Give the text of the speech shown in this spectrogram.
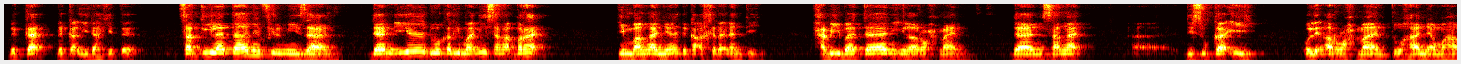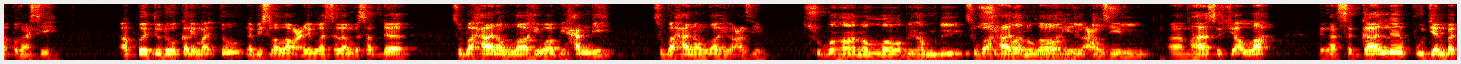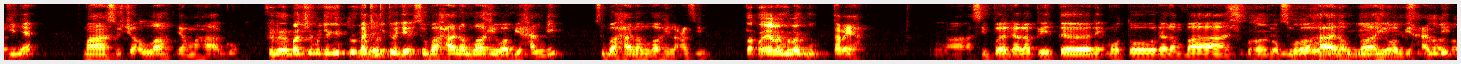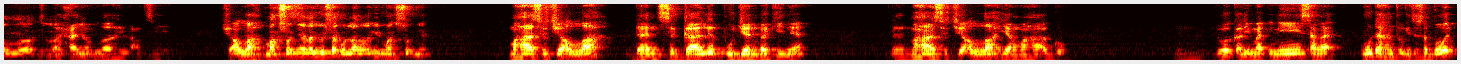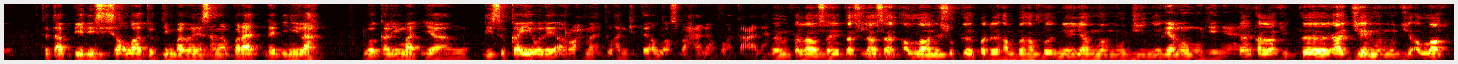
Dekat dekat lidah kita. Sakilatan fil mizan. Dan ia dua kalimat ni sangat berat. Timbangannya dekat akhirat nanti. Habibatan ila rahman. Dan sangat uh, disukai oleh ar-Rahman, Tuhan yang maha pengasih. Apa itu dua kalimat itu? Nabi sallallahu alaihi wasallam bersabda, Subhanallahi wa bihamdi, Subhanallahil azim. Subhanallah wa bihamdi. Subhanallahil azim. Uh, maha suci Allah dengan segala pujian baginya, maha suci Allah yang maha agung. Kena baca macam itu. Baca gitu je. Subhanallahi wa bihamdi, Subhanallahil azim. Tak payah lagu-lagu. Tak payah. Ah, simple dalam kereta, naik motor, dalam bas. Subhanallah. Wa bihamdi. Subhanallahil azim. InsyaAllah Maksudnya lagi Ustaz, ulang lagi maksudnya. Maha suci Allah dan segala pujian baginya dan Maha suci Allah yang Maha Agung. Hmm, Dua kalimat ini sangat mudah untuk kita sebut tetapi di sisi Allah itu timbangannya sangat berat dan inilah dua kalimat yang disukai oleh Ar-Rahman Tuhan kita Allah Subhanahu Wa Taala. Dan kalau saya tak silap Ustaz, Allah ni suka pada hamba-hambanya yang memujinya. Dia memujinya Dan kalau kita rajin memuji Allah,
